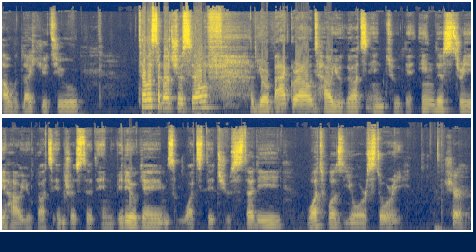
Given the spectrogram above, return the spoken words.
I would like you to tell us about yourself your background, how you got into the industry, how you got interested in video games, what did you study, what was your story? Sure.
